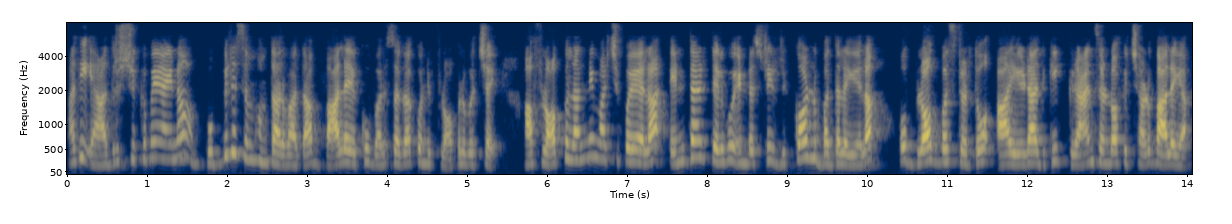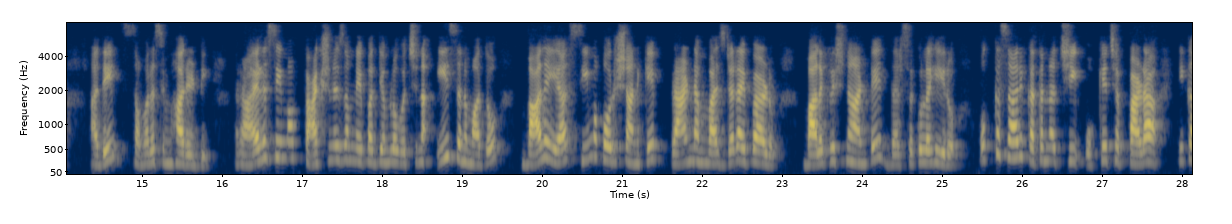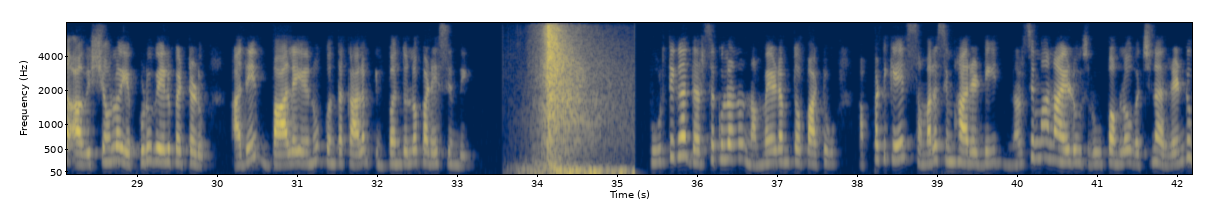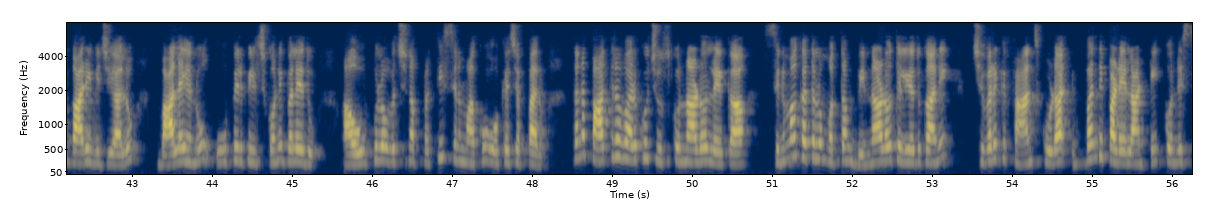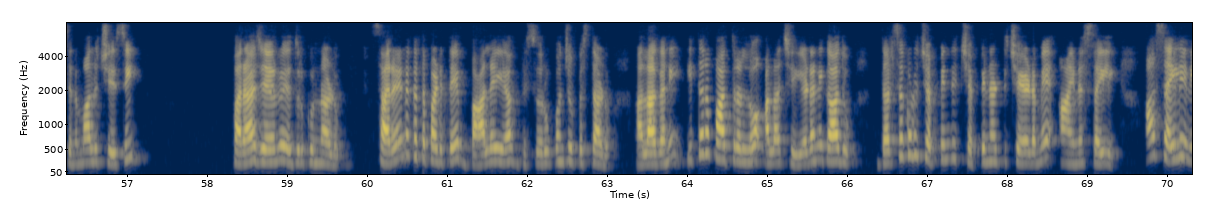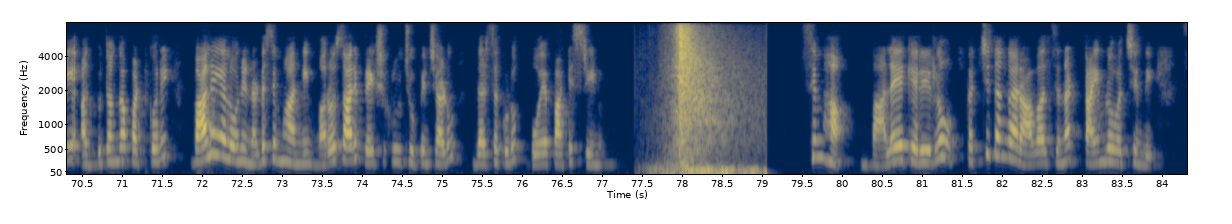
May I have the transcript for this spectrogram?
అది యాదృశ్చికమే అయినా బొబ్బిలి సింహం తర్వాత బాలయ్యకు వరుసగా కొన్ని ఫ్లాపులు వచ్చాయి. ఆ ఫ్లాపులన్నీ మర్చిపోయేలా ఎంటైర్ తెలుగు ఇండస్ట్రీ రికార్డులు బద్దలయ్యేలా ఓ బ్లాక్ బస్టర్తో ఆ ఏడాదికి గ్రాండ్ సెండ్ ఆఫ్ ఇచ్చాడు బాలయ్య. అదే సమరసింహారెడ్డి. రాయలసీమ ఫ్యాక్షనిజం నేపథ్యంలో వచ్చిన ఈ సినిమాతో బాలయ్య సీమ పౌరుషానికే బ్రాండ్ అంబాసిడర్ అయిపోయాడు. బాలకృష్ణ అంటే దర్శకుల హీరో. ఒక్కసారి కథ నచ్చి ఓకే చెప్పాడా? ఇక ఆ విషయంలో ఎప్పుడూ వేలు పెట్టడు. అదే బాలయ్యను కొంతకాలం ఇబ్బందుల్లో పడేసింది. పూర్తిగా దర్శకులను నమ్మేయడంతో పాటు అప్పటికే సమరసింహారెడ్డి నరసింహనాయుడు రూపంలో వచ్చిన రెండు భారీ విజయాలు బాలయ్యను ఊపిరి పీల్చుకొని ఇవ్వలేదు. ఆ ఊపులో వచ్చిన ప్రతి సినిమాకు ఓకే చెప్పారు. తన పాత్ర వరకు చూసుకున్నాడో లేక సినిమా కథలు మొత్తం విన్నాడో తెలియదు కానీ చివరికి ఫ్యాన్స్ కూడా ఇబ్బంది పడేలాంటి కొన్ని సినిమాలు చేసి పరాజయాలు ఎదుర్కొన్నాడు. సరైన కథ పడితే బాలయ్య విశ్వరూపం చూపిస్తాడు. అలాగని ఇతర పాత్రల్లో అలా చేయడని కాదు. దర్శకుడు చెప్పింది చెప్పినట్టు చేయడమే ఆయన శైలి. ఆ శైలిని అద్భుతంగా పట్టుకొని బాలయ్యలోని నటసింహాన్ని మరోసారి ప్రేక్షకులకు చూపించాడు దర్శకుడు బోయపాటి శ్రీను. సింహ బాలయ్య కెరీర్లో ఖచ్చితంగా రావాల్సిన టైంలో వచ్చింది.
